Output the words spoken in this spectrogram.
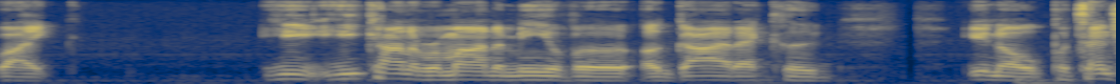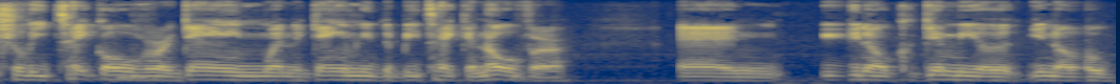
like he he kind of reminded me of a, a guy that could, you know, potentially take over a game when the game need to be taken over, and you know could give me a you know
